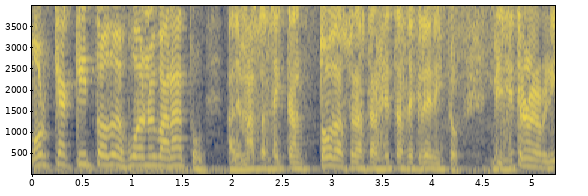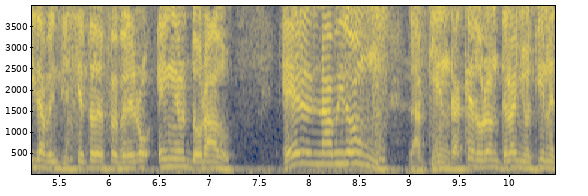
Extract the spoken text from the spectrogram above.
Porque aquí todo es bueno y barato. Además aceptan todas las tarjetas de crédito. Visítanos en la avenida 27 de febrero en El Dorado. El Navidón, la tienda que durante el año tiene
